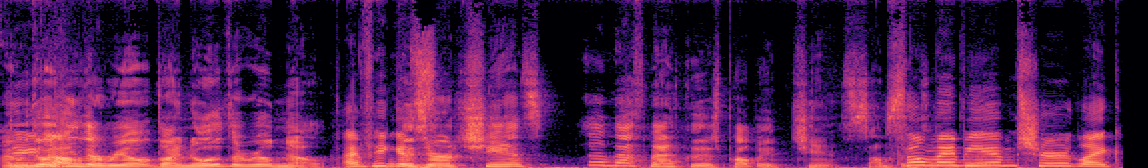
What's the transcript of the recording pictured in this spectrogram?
I There mean, do I think they're real? Do I know that they're real? No. I think Is there a chance? Eh, mathematically, there's probably a chance something. so. Maybe I'm sure. Like,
